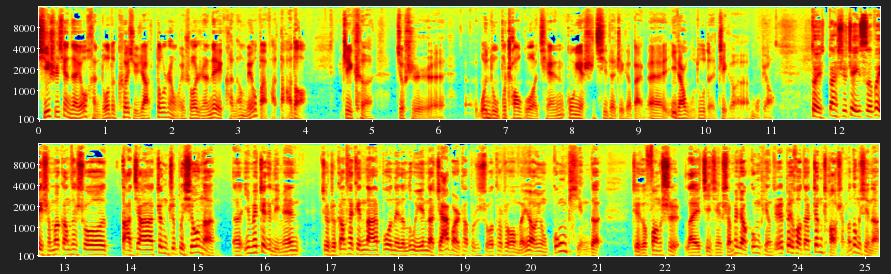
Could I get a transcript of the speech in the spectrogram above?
其实现在有很多的科学家都认为说，人类可能没有办法达到这个就是温度不超过前工业时期的这个百呃一点五度的这个目标。对，但是这一次为什么刚才说大家争执不休呢？呃，因为这个里面就是刚才跟大家播那个录音的 Jabber 他不是说他说我们要用公平的这个方式来进行。什么叫公平？这是背后在争吵什么东西呢？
